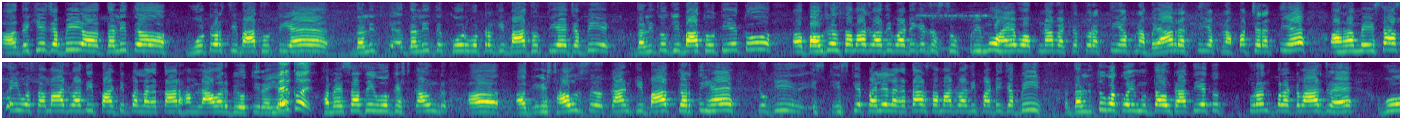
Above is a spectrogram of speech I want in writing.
देखिए जब भी दलित वोटर्स की बात होती है दलित दलित कोर वोटर की बात होती है। जब भी दलितों की बात होती है तो बहुजन समाजवादी पार्टी के जो सुप्रीमो है वो अपना व्यक्तित्व रखती है अपना बयान रखती है अपना पक्ष रखती है और हमेशा से ही वो समाजवादी पार्टी पर लगातार हमलावर भी होती रही है। हमेशा से ही वो गेस्ट काउंट गेस्ट हाउस कांड की बात करती है क्योंकि इस, इसके पहले लगातार समाजवादी पार्टी जब भी दलितों का कोई मुद्दा उठाती है तो तुरंत पलटवार जो है वो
